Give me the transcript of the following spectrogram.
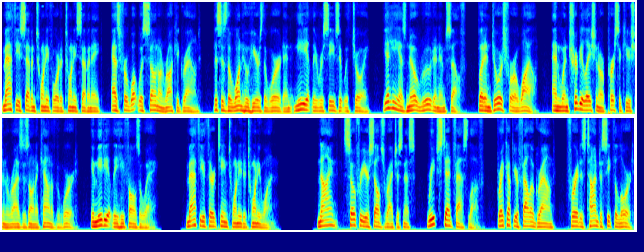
Matthew 7 24 27 8 As for what was sown on rocky ground, this is the one who hears the word and immediately receives it with joy, yet he has no root in himself, but endures for a while, and when tribulation or persecution arises on account of the word, immediately he falls away. Matthew 13 20 21. 9. Sow for yourselves righteousness, reap steadfast love, break up your fallow ground, for it is time to seek the Lord,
